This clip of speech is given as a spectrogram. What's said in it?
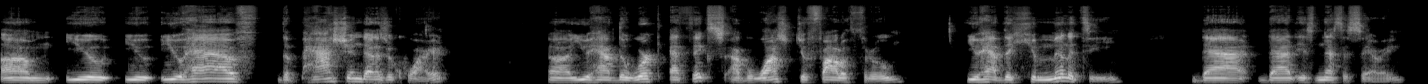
um, you you you have the passion that is required. Uh, you have the work ethics. I've watched you follow through. You have the humility that that is necessary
